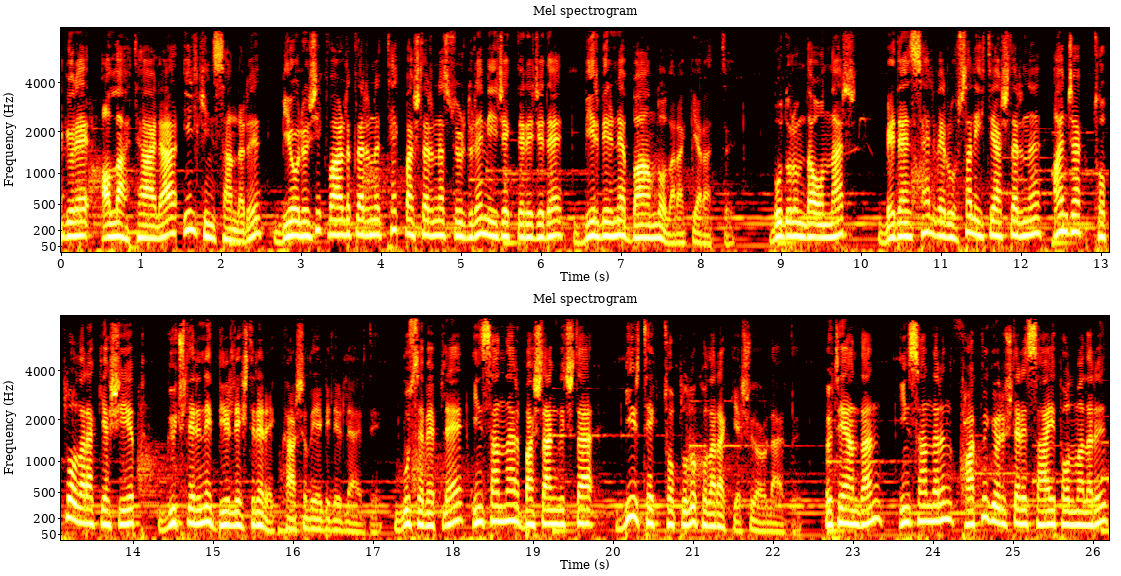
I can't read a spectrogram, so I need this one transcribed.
göre Allah Teala ilk insanları biyolojik varlıklarını tek başlarına sürdüremeyecek derecede birbirine bağımlı olarak yarattı. Bu durumda onlar bedensel ve ruhsal ihtiyaçlarını ancak toplu olarak yaşayıp güçlerini birleştirerek karşılayabilirlerdi. Bu sebeple insanlar başlangıçta bir tek topluluk olarak yaşıyorlardı. Öte yandan insanların farklı görüşlere sahip olmaları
